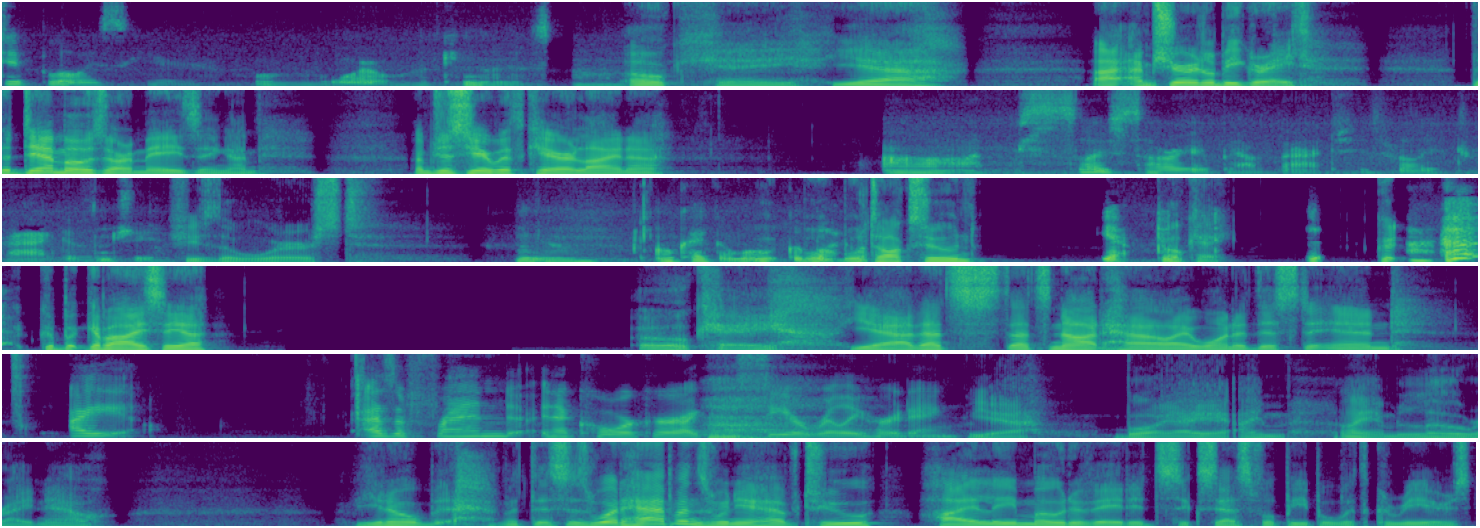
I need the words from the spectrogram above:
Diplo is here. Oh, We're working on a song. Okay, yeah. I, I'm sure it'll be great. The demos are amazing. I'm I'm just here with Carolina. Uh, I'm so sorry about that. She's really a drag, isn't she? She's the worst. Yeah. Okay, go on. We'll, Goodbye. we'll, we'll talk soon? Yeah. Okay. Good. Good. Goodbye, see ya. Okay. Yeah, that's that's not how I wanted this to end. I, as a friend and a coworker, I can see you're really hurting. Yeah. Boy, I I'm I am low right now. You know, but, but this is what happens when you have two highly motivated, successful people with careers.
